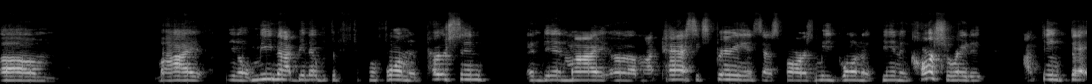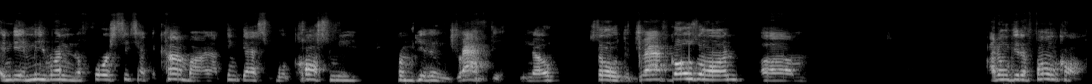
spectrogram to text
Um, my, you know, me not being able to perform in person and then my uh, my past experience as far as me going to being incarcerated, I think that, and then me running the four six at the combine, I think that's what cost me from getting drafted. You know, so the draft goes on. Um, I don't get a phone call.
